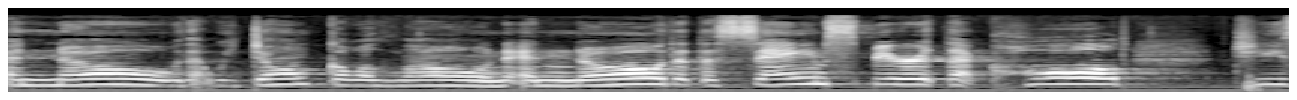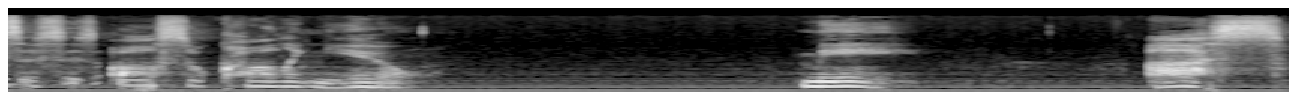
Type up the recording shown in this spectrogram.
and know that we don't go alone and know that the same spirit that called Jesus is also calling you, me, us.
